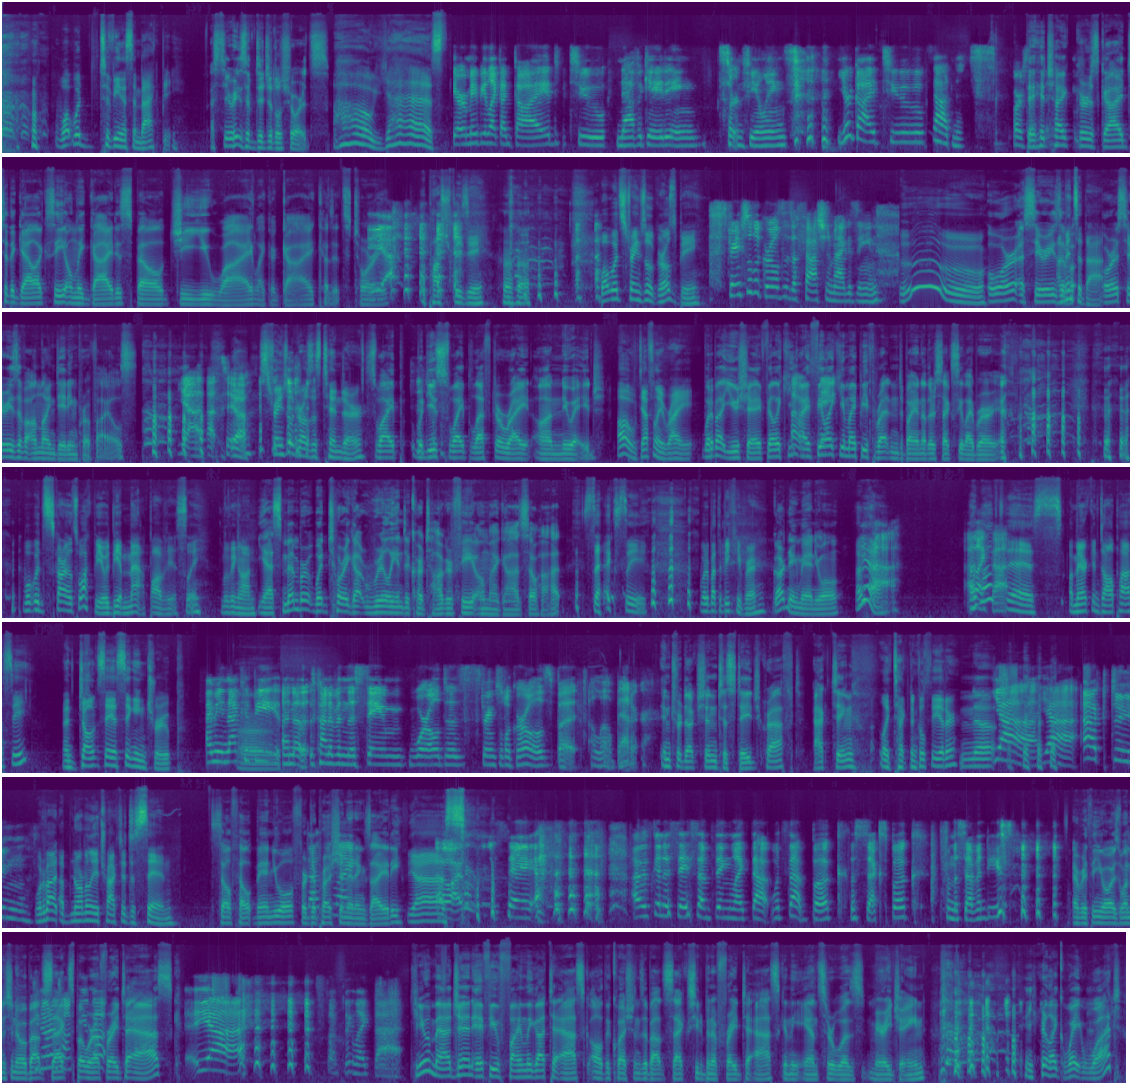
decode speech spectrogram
what would To Venus and Back be? A series of digital shorts. Oh yes, Or maybe like a guide to navigating certain feelings. Your guide to sadness or The. Hitchhiker's Guide to the Galaxy, only guide is spelled G U Y, like a guy, because it's Tori. Yeah. apostrophe Z. what would Strange Little Girls be? Strange Little Girls is a fashion magazine. Ooh. Or a series I'm of into that. or a series of online dating profiles. Yeah, that too. Yeah, Strange Little Girls is Tinder. Swipe. Would you swipe left or right on New Age? Oh, definitely right. What about you, Shay? I feel like you, Oh, I feel like you might be threatened by another sexy librarian. What would Scarlet's Walk be? It would be a map, obviously. Moving on. yes. Remember when Tori got really into cartography? Oh my God, so hot. Sexy. what about the beekeeper? Gardening manual. Oh Yeah. I, like love that. this. American Doll Posse. And don't say a singing troupe. I mean, that could Um, be another kind of in the same world as Strange Little Girls, but a little better. Introduction to stagecraft. Acting. Like technical theater. No. Yeah, yeah. Acting. What about Abnormally Attracted to Sin? Self-help manual for That's depression and anxiety. Yes. Oh, I was gonna say I was gonna say something like that. What's that book? The sex book from the seventies? Everything you always wanted to know about know sex, but talking were about? afraid to ask. yeah. something like that. Can you imagine if you finally got to ask all the questions about sex you'd been afraid to ask and the answer was Mary Jane? You're like, wait, what?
